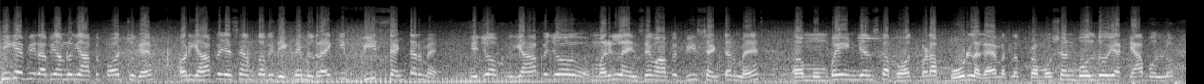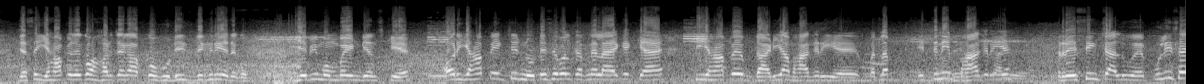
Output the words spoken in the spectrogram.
ठीक है, फिर अभी हम लोग यहाँ पे पहुँच चुके हैं और यहाँ पे जैसे हमको अभी देखने मिल रहा है कि बीच सेंटर में ये जो यहाँ पे जो मरीन लाइन है वहाँ पे बीच सेंटर में मुंबई इंडियंस का बहुत बड़ा बोर्ड लगा है। मतलब प्रमोशन बोल दो या क्या बोल लो जैसे यहाँ पे देखो हर जगह आपको हुडीज दिख रही है देखो ये भी मुंबई इंडियंस की है। और यहाँ पे एक चीज़ नोटिसेबल करने लायक है क्या है कि यहाँ पे गाड़ियाँ भाग रही है। मतलब इतनी भाग रही है। रेसिंग चालू है। पुलिस है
